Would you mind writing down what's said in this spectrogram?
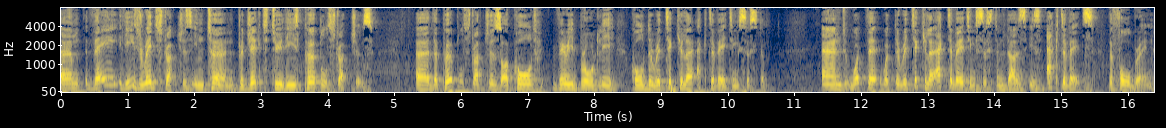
Um, they, these red structures in turn project to these purple structures. Uh, the purple structures are called, very broadly, called the reticular activating system. And what the, what the reticular activating system does is activates the forebrain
